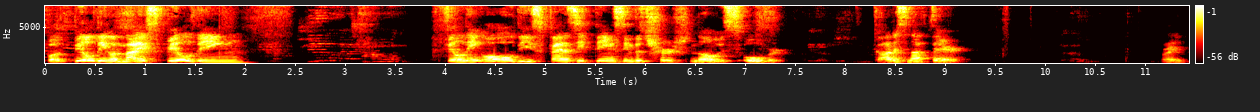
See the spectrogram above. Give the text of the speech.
but building a nice building, filling all these fancy things in the church. No, it's over. God is not there. Right?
